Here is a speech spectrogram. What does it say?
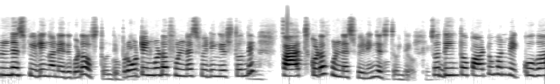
ఫుల్నెస్ ఫీలింగ్ అనేది కూడా వస్తుంది. ప్రోటీన్ కూడా ఫుల్నెస్ ఫీలింగ్ ఇస్తుంది. ఫ్యాట్స్ కూడా ఫుల్నెస్ ఫీలింగ్ ఇస్తుంది. సో దీంతో పాటు మనం ఎక్కువగా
